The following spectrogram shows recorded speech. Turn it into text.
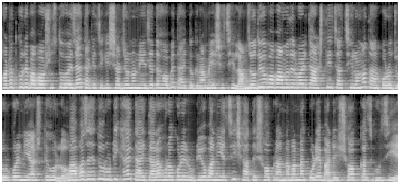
হঠাৎ করে বাবা অসুস্থ হয়ে যায়, তাকে চিকিৎসার জন্য নিয়ে যেতে হবে, তাই তো গ্রামে এসেছিলাম। যদিও বাবা আমাদের বাড়িতে আসতেই চাচ্ছিল না, তারপরও জোর করে নিয়ে আসতে হলো। বাবা যেহেতু রুটি খায়, তাই তাড়াহুড়া করে রুটিও বানিয়েছি, সাথে সব রান্না বান্না করে বাড়ির সব কাজ ঘুষিয়ে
